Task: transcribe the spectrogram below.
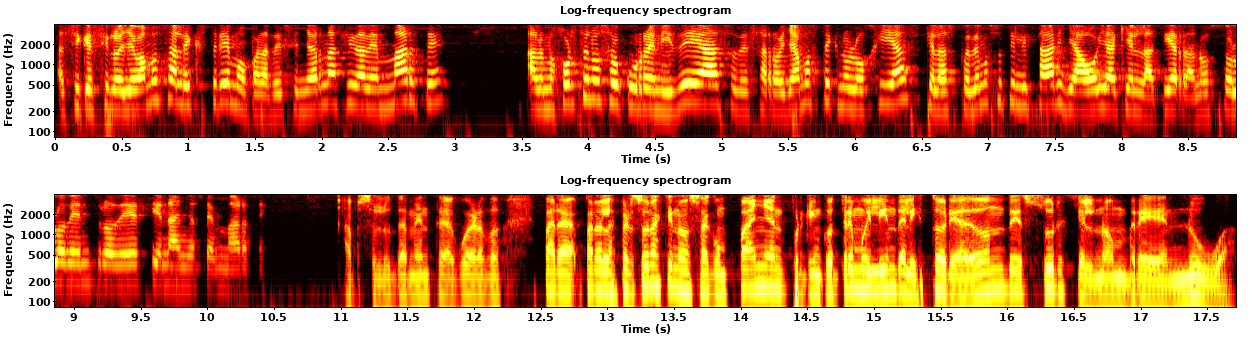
Así que si lo llevamos al extremo para diseñar una ciudad en Marte, a lo mejor se nos ocurren ideas o desarrollamos tecnologías que las podemos utilizar ya hoy aquí en la Tierra, no solo dentro de 100 años en Marte. Absolutamente de acuerdo. Para, para las personas que nos acompañan, porque encontré muy linda la historia, ¿de dónde surge el nombre Nuwa?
